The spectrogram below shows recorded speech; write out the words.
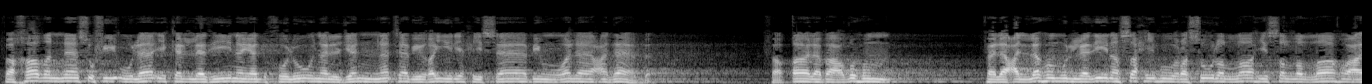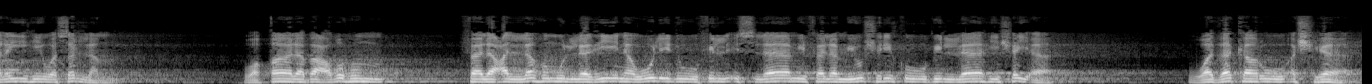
فخاض الناس في أولئك الذين يدخلون الجنة بغير حساب ولا عذاب. فقال بعضهم فلعلهم الذين صحبوا رسول الله صلى الله عليه وسلم. وقال بعضهم فلعلهم الذين ولدوا في الإسلام فلم يشركوا بالله شيئا وذكروا أشياء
